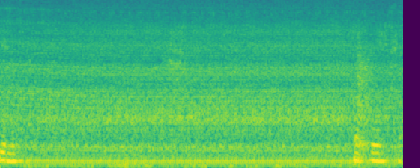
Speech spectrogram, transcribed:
Birlik. Çok güzel.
